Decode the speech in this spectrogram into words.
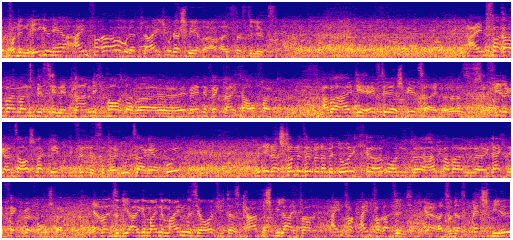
Und von den Regeln her einfacher oder gleich oder schwerer als das Deluxe? Einfacher, weil man ein bisschen den Plan nicht braucht, aber äh, im Endeffekt gleicher Aufwand. Aber halt die Hälfte der Spielzeit. Also das ist für viele ganz ausschlaggebend. Die finden das total gut, sagen ja cool. Mit in einer Stunde sind wir damit durch äh, und äh, haben aber einen gleichen Effekt über Funkenschlag. Ja, weil so die allgemeine Meinung ist ja häufig, dass Kartenspiele einfach, einfach einfacher sind Ja. als so das Brettspiel.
